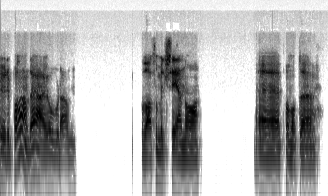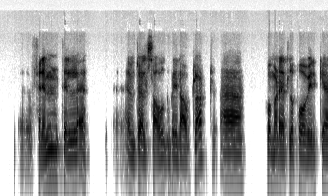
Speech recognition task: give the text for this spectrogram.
lurer på, da, det er jo hvordan Hva som vil skje nå uh, på en måte frem til et eventuelt salg blir avklart. Eh, kommer det til å påvirke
